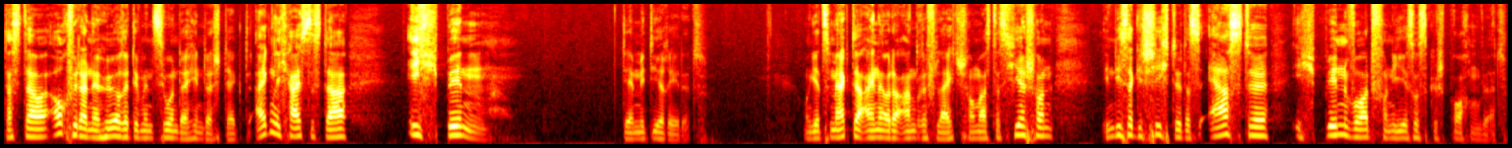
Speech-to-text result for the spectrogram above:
Dass da auch wieder eine höhere Dimension dahinter steckt. Eigentlich heißt es da, ich bin, der mit dir redet. Und jetzt merkt der eine oder andere vielleicht schon was, dass hier schon in dieser Geschichte das erste Ich bin-Wort von Jesus gesprochen wird.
